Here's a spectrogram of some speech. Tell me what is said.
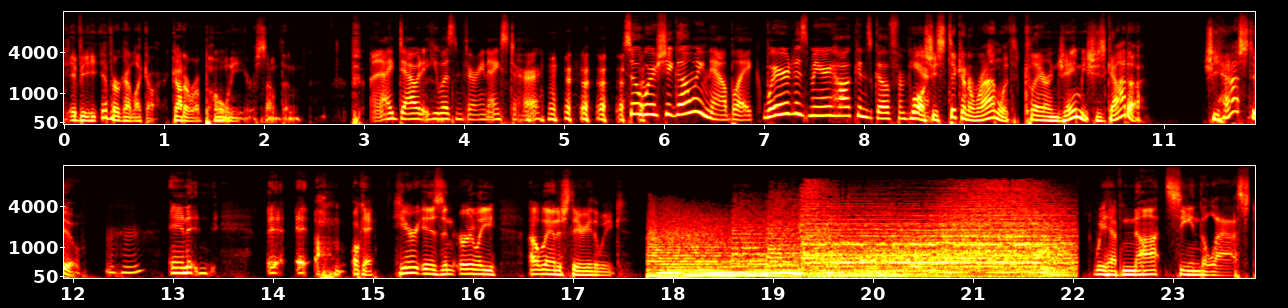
if he ever got like a got her a pony or something. I doubt it. He wasn't very nice to her. so where's she going now, Blake? Where does Mary Hawkins go from here? Well, she's sticking around with Claire and Jamie. She's gotta. She has to. Mm-hmm. And it, it- it- okay, here is an early outlandish theory of the week. We have not seen the last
